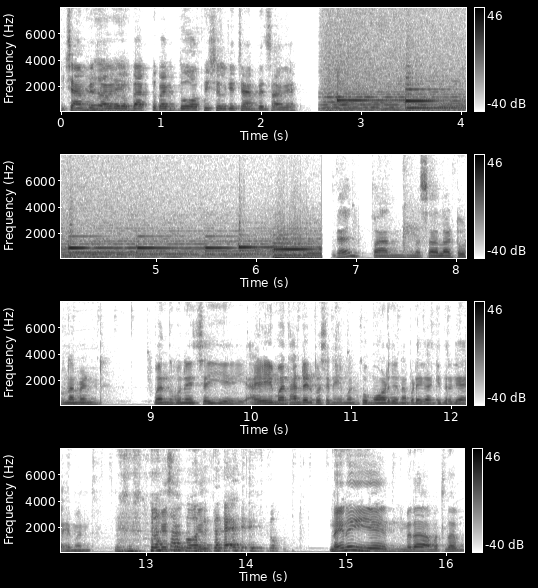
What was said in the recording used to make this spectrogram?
चैंपियंस आ गए बैक टू बैक दो ऑफिशियल के चैंपियंस आ गए पान मसाला टूर्नामेंट बंद होने चाहिए हेमंत हंड्रेड परसेंट हेमंत को मोड़ देना पड़ेगा किधर गया हेमंत कैसे बोलता है नहीं नहीं ये मेरा मतलब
